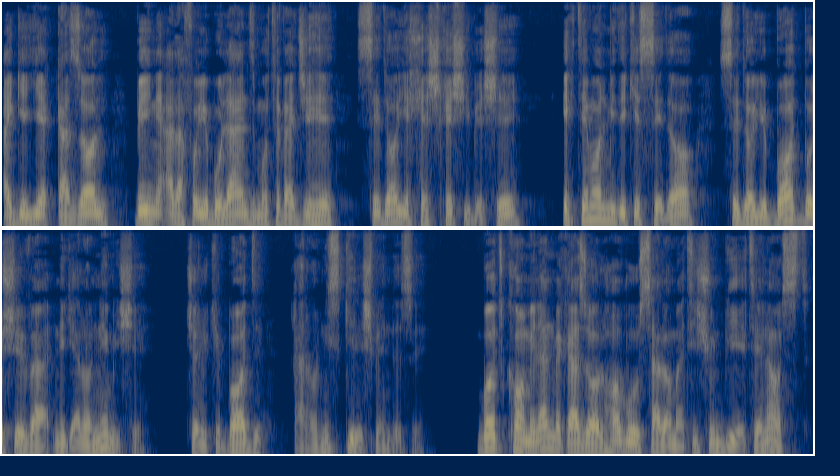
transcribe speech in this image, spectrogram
اگه یک غزال بین علفای بلند متوجه صدای خشخشی بشه احتمال میده که صدا صدای باد باشه و نگران نمیشه چرا که باد قرار نیست گیرش بندازه باد کاملا به غزالها و سلامتیشون بیاعتناست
